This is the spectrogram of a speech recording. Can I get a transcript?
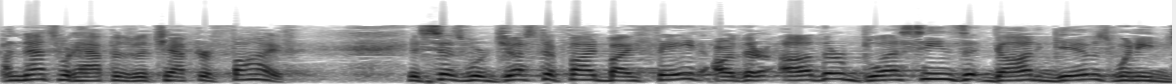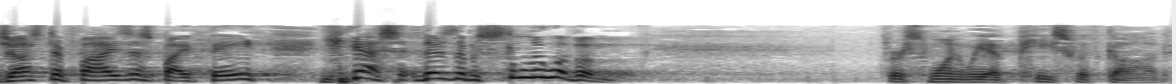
And that's what happens with chapter 5. It says we're justified by faith. Are there other blessings that God gives when He justifies us by faith? Yes, there's a slew of them. Verse 1, we have peace with God.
